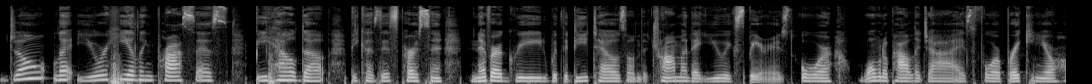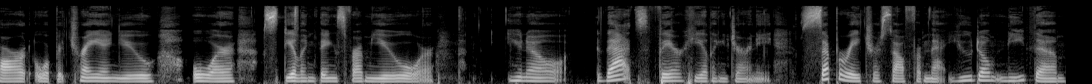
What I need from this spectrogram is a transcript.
Don't let your healing process be held up because this person never agreed with the details on the trauma that you experienced or won't apologize for breaking your heart or betraying you or stealing things from you or you know, that's their healing journey. Separate yourself from that. You don't need them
